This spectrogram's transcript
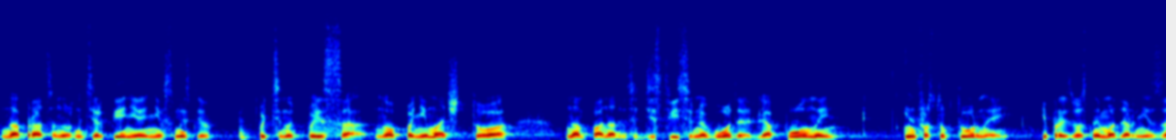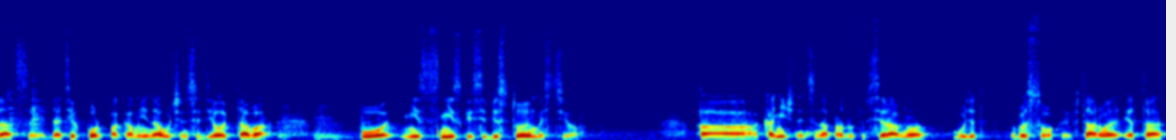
набраться нужно терпения не в смысле подтянуть пояса, но понимать, что нам понадобятся действительно годы для полной инфраструктурной и производственной модернизации до тех пор, пока мы не научимся делать товар по, с низкой себестоимостью, а конечная цена продукта все равно будет высокой. Второе – это,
